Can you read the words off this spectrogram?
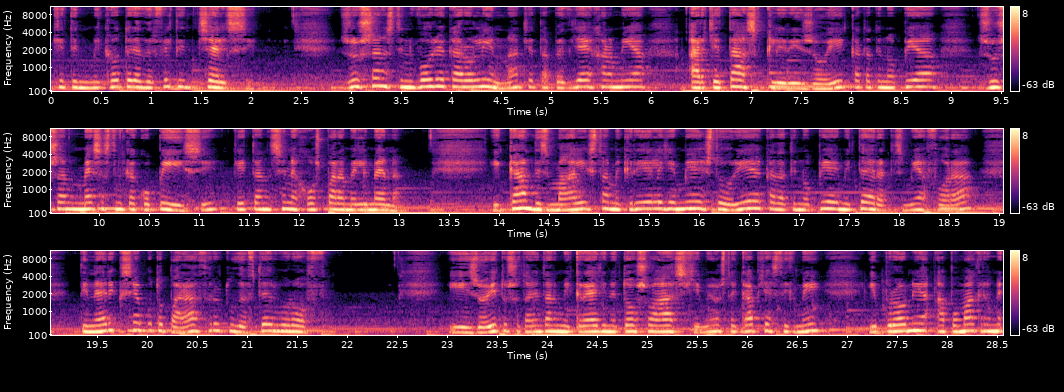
και την μικρότερη αδερφή την Τσέλσι. Ζούσαν στην Βόρεια Καρολίνα και τα παιδιά είχαν μια αρκετά σκληρή ζωή κατά την οποία ζούσαν μέσα στην κακοποίηση και ήταν συνεχώς παραμελημένα. Η Κάντις μάλιστα μικρή έλεγε μια ιστορία κατά την οποία η μητέρα της μια φορά την έριξε από το παράθυρο του δευτέρου ρόφου. Η ζωή τους όταν ήταν μικρά έγινε τόσο άσχημη ώστε κάποια στιγμή η πρόνοια απομάκρυνε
